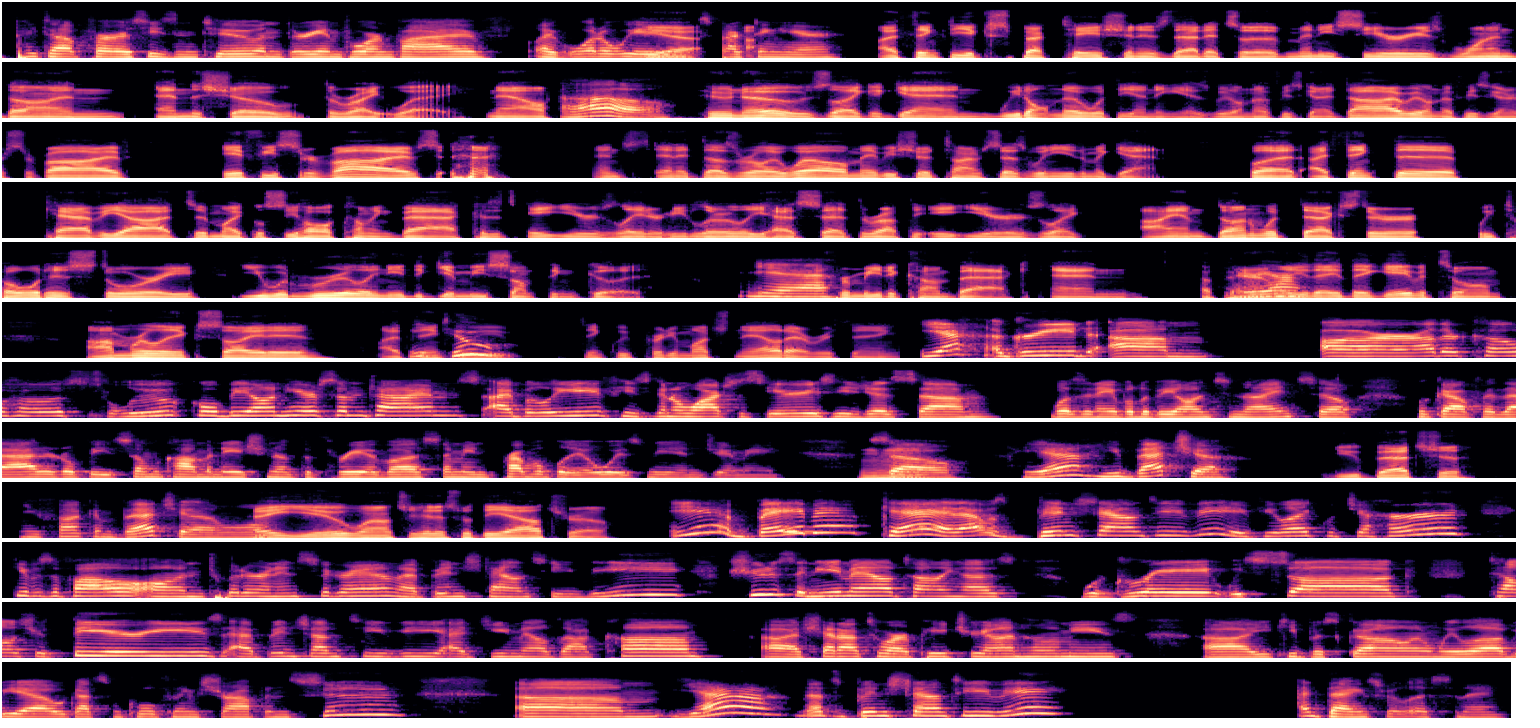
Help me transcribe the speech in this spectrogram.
picked up for a season two and three and four and five? Like, what are we yeah, expecting here? I think the expectation is that it's a mini series, one and done, and the show the right way. Now, oh, who knows? Like, again, we don't know what the ending is. We don't know if he's going to die. We don't know if he's going to survive if he survives and and it does really well, maybe Showtime says we need him again. But I think the caveat to Michael C. Hall coming back because it's eight years later, he literally has said throughout the eight years, like, I am done with Dexter. We told his story. You would really need to give me something good. Yeah. For me to come back. And apparently yeah. they they gave it to him. I'm really excited. I me think too. we think we pretty much nailed everything. Yeah, agreed. Um our other co-host Luke will be on here sometimes. I believe he's going to watch the series. He just um, wasn't able to be on tonight, so look out for that. It'll be some combination of the three of us. I mean, probably always me and Jimmy. Mm-hmm. So yeah, you betcha. You betcha. You fucking betcha. Well, hey, you. Why don't you hit us with the outro? Yeah, baby. Okay, that was Bingetown TV. If you like what you heard, give us a follow on Twitter and Instagram at Bingetown TV. Shoot us an email telling us we're great, we suck. Tell us your theories at bingetowntv at gmail.com. Uh, shout out to our Patreon homies. Uh, you keep us going. We love you. We got some cool things dropping soon. Um, yeah, that's Bingetown TV. And thanks for listening.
